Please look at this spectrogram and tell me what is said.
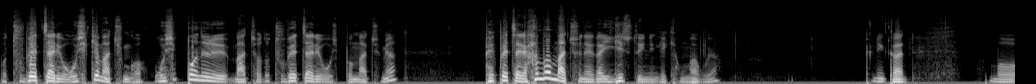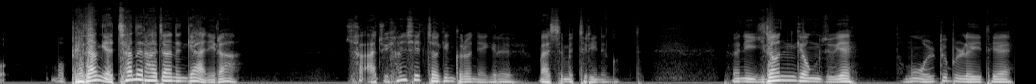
뭐 두 배짜리 50개 맞춘 거 50번을 맞춰도 두 배짜리 50번 맞추면 100배짜리 한 번 맞춘 애가 이길 수도 있는 게 경마고요. 그러니까 뭐, 뭐 배당 예찬을 하자는 게 아니라 혀- 아주 현실적인 그런 얘기를 말씀을 드리는 겁니다. 그러니 이런 경주에 너무 올드블레이드에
